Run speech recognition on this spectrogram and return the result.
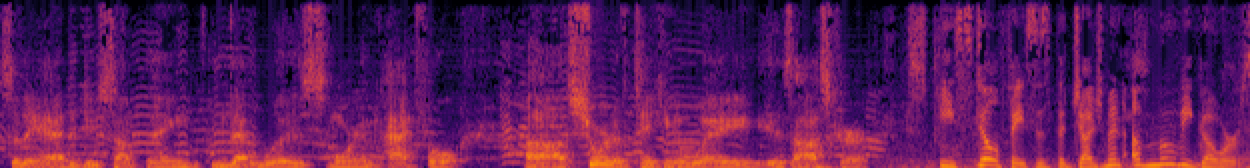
So they had to do something that was more impactful. Uh, short of taking away his Oscar. He still faces the judgment of moviegoers.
